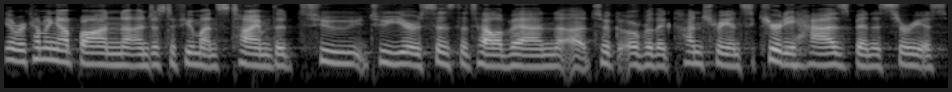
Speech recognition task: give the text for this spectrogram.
Yeah, we're coming up on uh, in just a few months' time, the two two years since the Taliban uh, took over the country, and security has been a serious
